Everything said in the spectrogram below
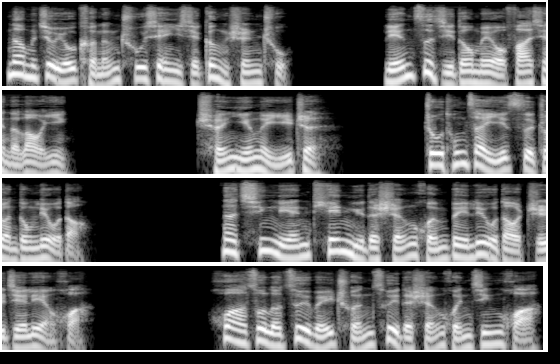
那么就有可能出现一些更深处，连自己都没有发现的烙印。”沉吟了一阵，周通再一次转动六道，那青莲天女的神魂被六道直接炼化，化作了最为纯粹的神魂精华。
